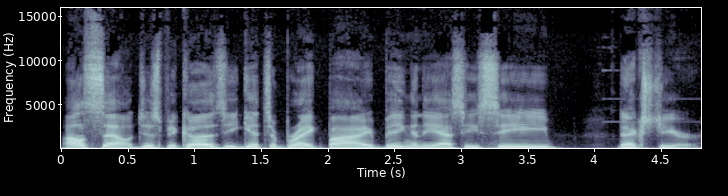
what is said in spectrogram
I'll sell just because he gets a break by being in the SEC next year.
